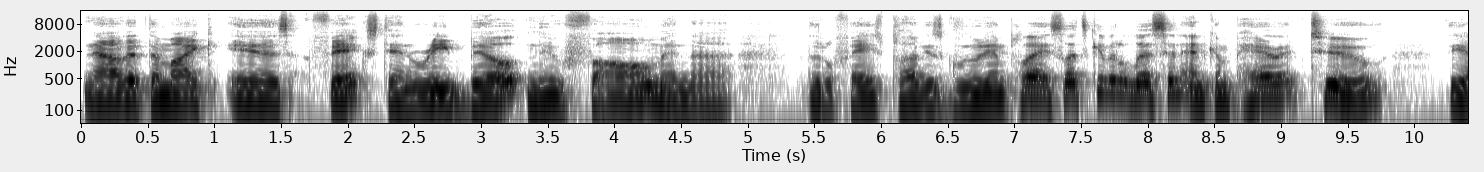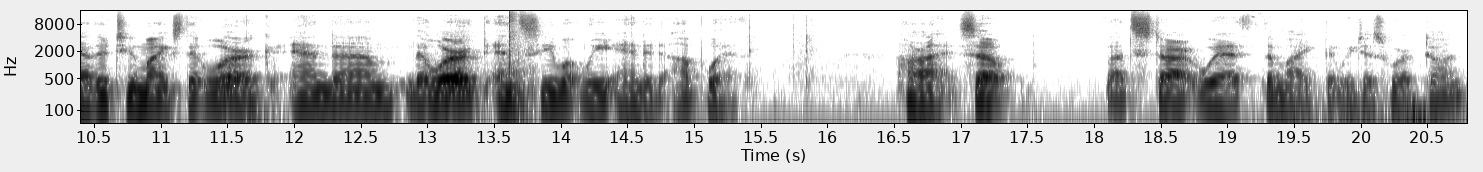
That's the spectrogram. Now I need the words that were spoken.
now that the mic is fixed and rebuilt, new foam and the little phase plug is glued in place, let's give it a listen and compare it to the other two mics that work and um, that worked and see what we ended up with. All right, so let's start with the mic that we just worked on.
